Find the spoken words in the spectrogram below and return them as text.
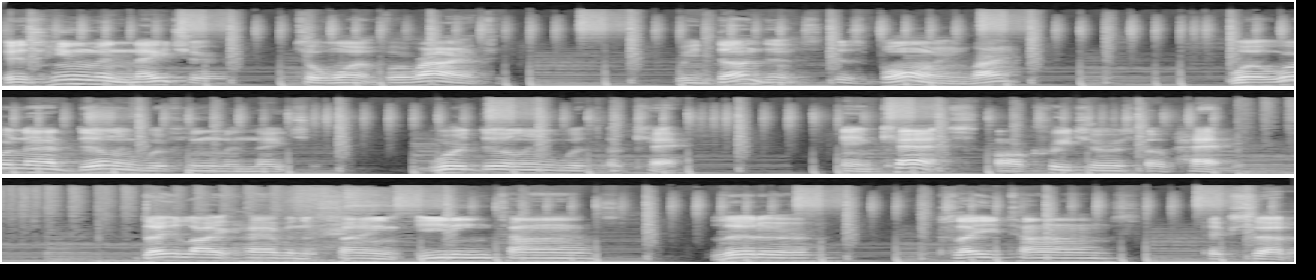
It's human nature to want variety. Redundance is boring, right? Well, we're not dealing with human nature. We're dealing with a cat. And cats are creatures of habit. They like having the same eating times, litter, play times, etc.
